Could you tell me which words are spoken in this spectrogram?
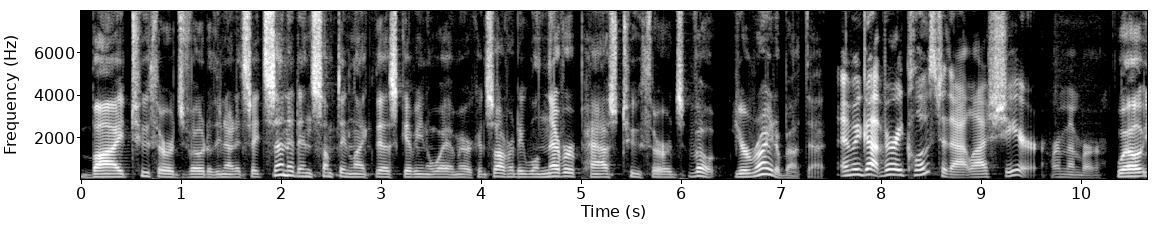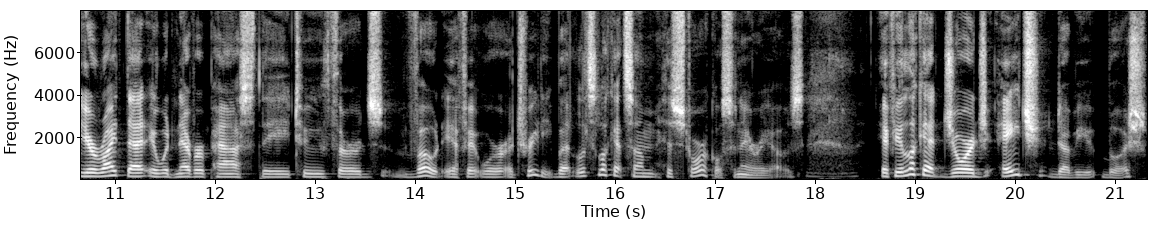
by two thirds vote of the United States Senate, and something like this, giving away American sovereignty, will never pass two thirds vote. You're right about that. And we got very close to that last year, remember? Well, you're right that it would never pass the two thirds vote if it were a treaty. But let's look at some historical scenarios. Mm-hmm. If you look at George H.W. Bush,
